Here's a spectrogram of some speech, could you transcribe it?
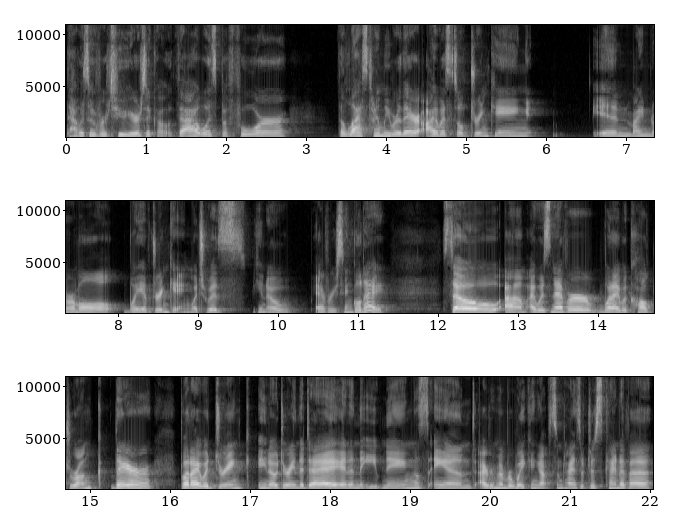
that was over two years ago. That was before the last time we were there. I was still drinking in my normal way of drinking, which was, you know, every single day. So um, I was never what I would call drunk there, but I would drink, you know, during the day and in the evenings. And I remember waking up sometimes with just kind of a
